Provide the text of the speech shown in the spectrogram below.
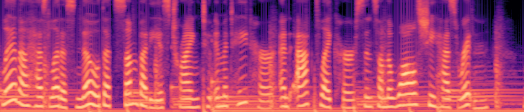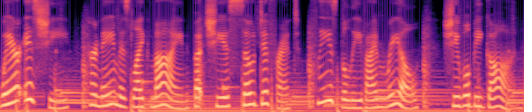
Lana has let us know that somebody is trying to imitate her and act like her since on the walls she has written, where is she? Her name is like mine but she is so different, please believe I'm real, she will be gone.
